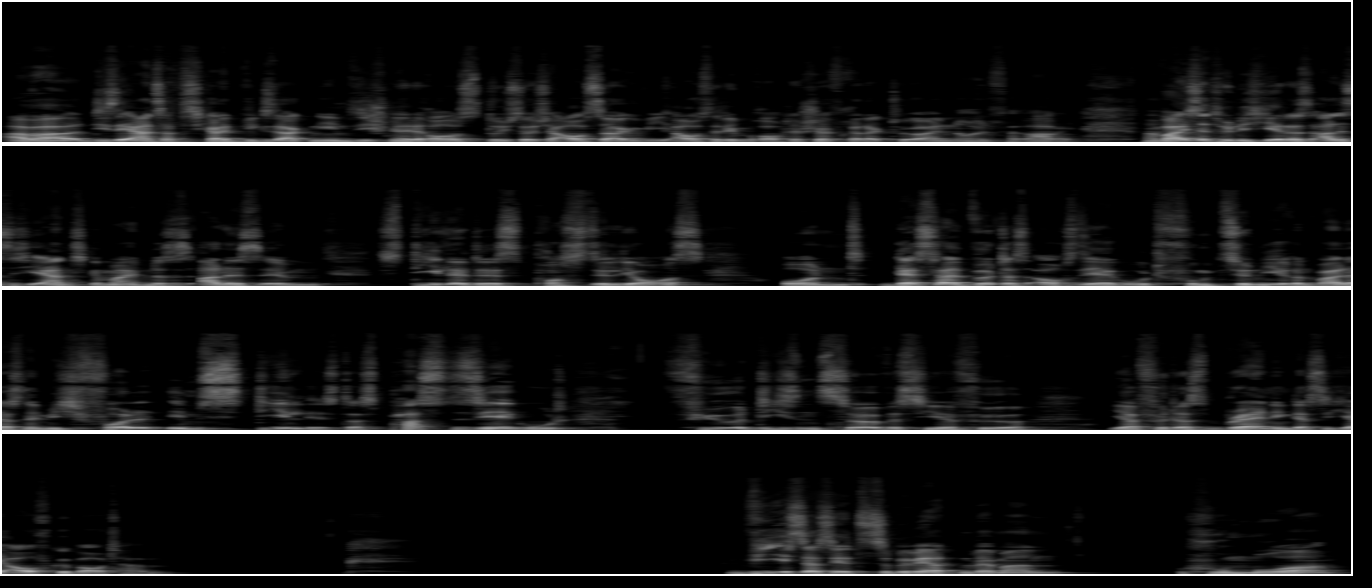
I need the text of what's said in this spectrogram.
Aber diese Ernsthaftigkeit, wie gesagt, nehmen sie schnell raus durch solche Aussagen wie außerdem braucht der Chefredakteur einen neuen Ferrari. Man weiß natürlich hier, das ist alles nicht ernst gemeint und das ist alles im Stile des Postillons. Und deshalb wird das auch sehr gut funktionieren, weil das nämlich voll im Stil ist. Das passt sehr gut für diesen Service hier, für, ja, für das Branding, das sie hier aufgebaut haben. Wie ist das jetzt zu bewerten, wenn man Humor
